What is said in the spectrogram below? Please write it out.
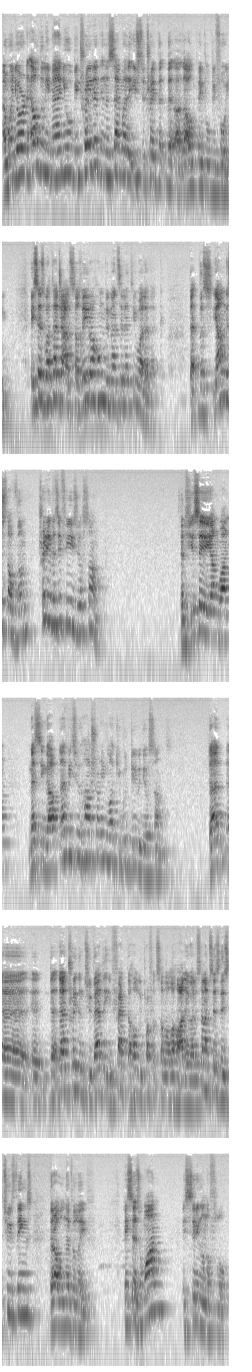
And when you're an elderly man, you will be treated in the same way that you used to treat the, the, uh, the old people before you. He says, وَتَجْعَلْ صَغِيرَهُمْ بِمَنْزِلَةِ وَلَدَكَ that the youngest of them, treat him as if he is your son. That if you see a young one messing up, don't be too harsh on him like you would be with your sons. Don't, uh, uh don't treat them too badly. In fact, the Holy Prophet ﷺ says there's two things that I will never leave. He says, one is sitting on the floor.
